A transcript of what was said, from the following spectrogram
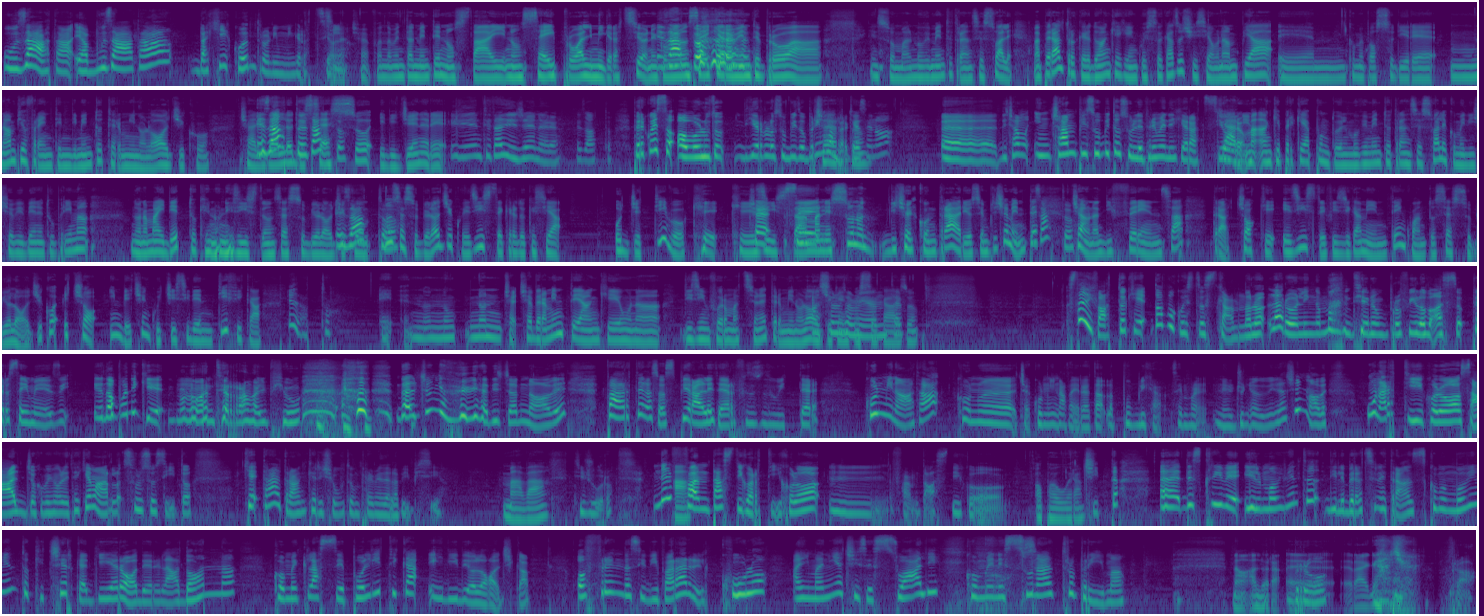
usata e abusata da chi è contro Sì, l'immigrazione. cioè fondamentalmente non stai, non sei pro all'immigrazione, come non Esatto. sei chiaramente pro a, insomma, al movimento transessuale. Ma peraltro credo anche che in questo caso ci sia un'ampia, ehm, come posso dire, un ampio fraintendimento terminologico, cioè a Esatto, livello di esatto. sesso e di genere. E L'identità di genere, esatto. Per questo ho voluto dirlo subito prima, Certo. perché sennò, eh, diciamo, inciampi subito sulle prime dichiarazioni. Chiaro, ma anche perché appunto il movimento transessuale, come dicevi bene tu prima, non ha mai detto che non esiste un sesso biologico. Esatto. Un sesso biologico esiste, credo che sia oggettivo che, che Cioè, esista, ma nessuno dice il contrario, semplicemente Esatto. c'è una differenza tra ciò che esiste fisicamente in quanto sesso biologico e ciò invece in cui ci si identifica. esatto. E non- non- non- cioè, c'è veramente anche una disinformazione terminologica in questo caso. Sta di fatto che dopo questo scandalo la Rowling mantiene un profilo basso per sei mesi e dopodiché non lo manterrà mai più. Dal giugno 2019 parte la sua spirale TERF su Twitter, culminata con, eh, cioè culminata in realtà la pubblica sempre nel giugno 2019, un articolo, saggio come volete chiamarlo, sul suo sito, che tra l'altro ha anche ricevuto un premio della BBC Ma va? ti giuro. Nel Ah. fantastico articolo, mm, fantastico Ho paura. cheat, eh, descrive il movimento di liberazione trans come un movimento che cerca di erodere la donna come classe politica ed ideologica, offrendosi di parare il culo ai maniaci sessuali come nessun altro prima. No, allora, eh, Bro. raga, cioè, Fra.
